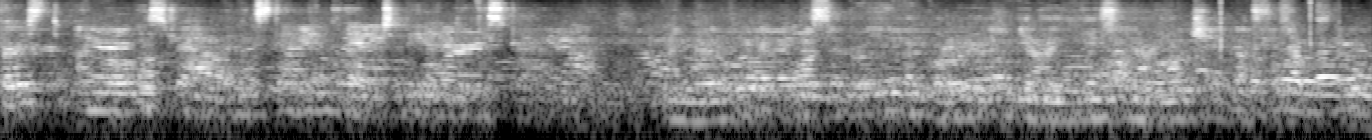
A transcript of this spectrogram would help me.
First, unroll the strap and extend the clip to the end of the strap. Primero, desenrollen la correa y deslicen el broche hasta su extremo.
